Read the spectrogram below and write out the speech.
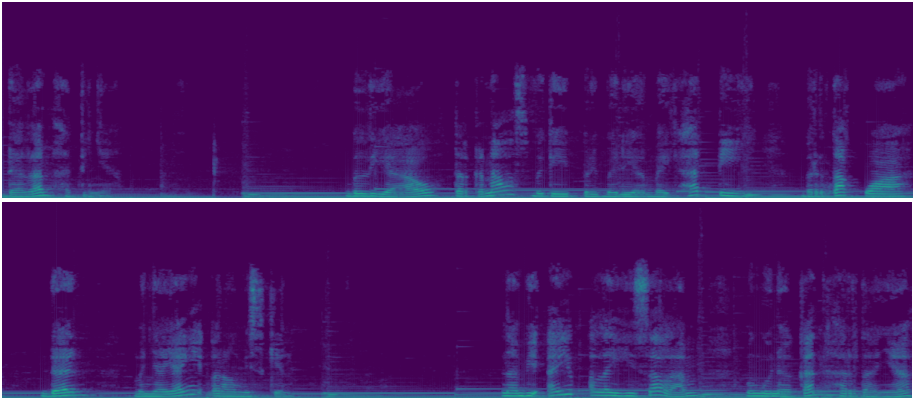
dalam hatinya. Beliau terkenal sebagai pribadi yang baik hati, bertakwa, dan menyayangi orang miskin. Nabi Ayub alaihi salam menggunakan hartanya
